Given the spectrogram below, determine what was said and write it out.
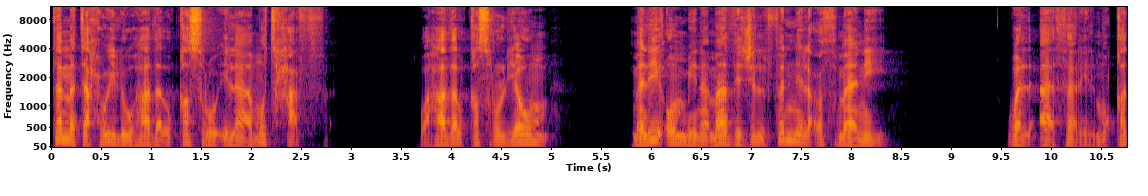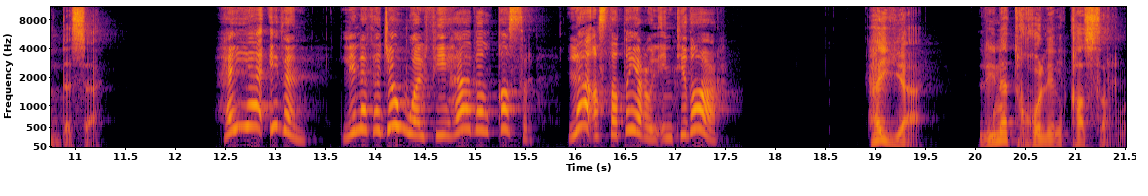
تم تحويل هذا القصر إلى متحف وهذا القصر اليوم مليء بنماذج الفن العثماني والآثار المقدسة. هيا إذن! لنتجول في هذا القصر. لا أستطيع الانتظار. هيا لندخل القصر.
